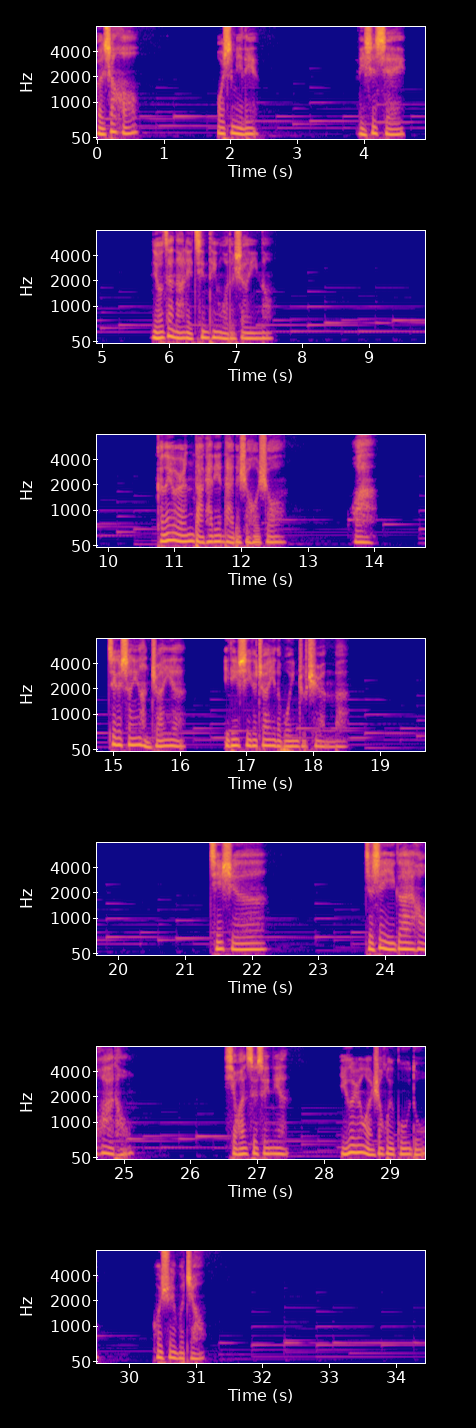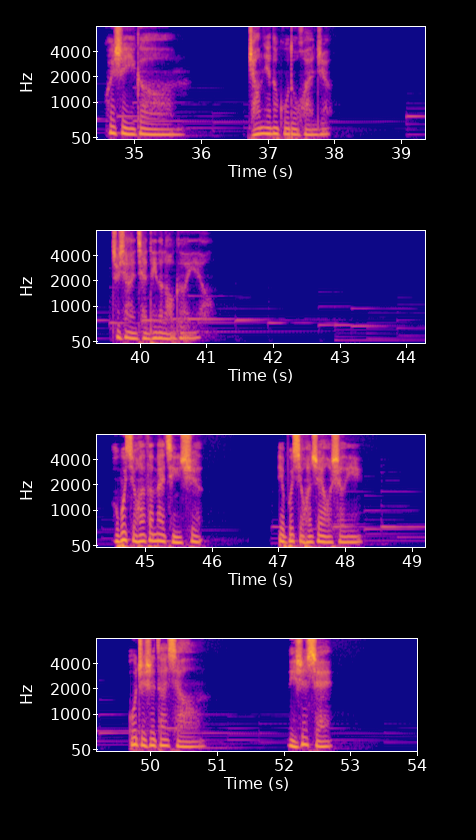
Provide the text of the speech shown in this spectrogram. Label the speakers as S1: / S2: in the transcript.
S1: 晚上好，我是米粒。你是谁？你又在哪里倾听我的声音呢？可能有人打开电台的时候说：“哇，这个声音很专业，一定是一个专业的播音主持人吧？”其实，只是一个爱好话筒，喜欢碎碎念，一个人晚上会孤独。会睡不着，会是一个常年的孤独患者，就像以前听的老歌一样。我不喜欢贩卖情绪，也不喜欢炫耀声音。我只是在想，你是谁？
